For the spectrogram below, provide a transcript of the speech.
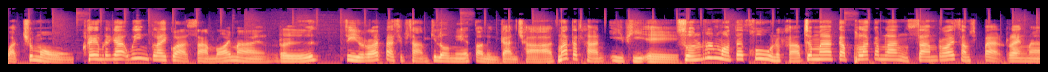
วัตต์ชั่วโมง เคลมระยะวิ่งไกลกว่า 300 ไมล์ หรือ 483 กิโลเมตร ต่อ 1 การชาร์จ มาตรฐาน EPA ส่วนรุ่นมอเตอร์คู่นะครับ จะมากับพละกำลัง 338 แรงม้า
